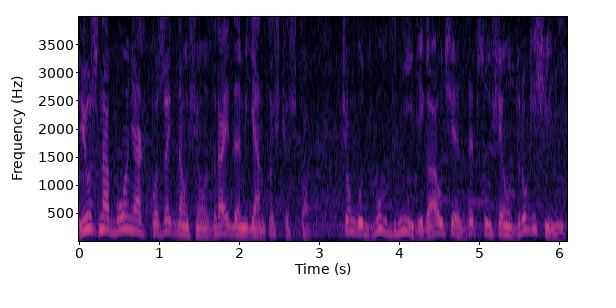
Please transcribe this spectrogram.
Już na Błoniach pożegnał się z rajdem Jan Kościuszko. W ciągu dwóch dni w jego aucie zepsuł się drugi silnik.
